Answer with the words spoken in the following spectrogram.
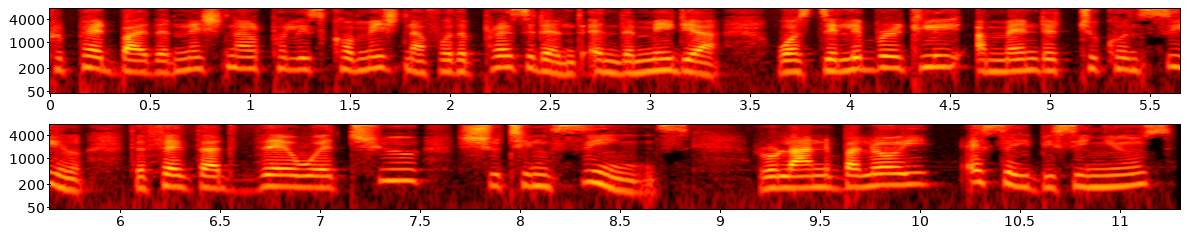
prepared by the National Police Commissioner for the President and the media was deliberately amended to conceal the fact that there were two shooting scenes. Roland Baloy, SABC News,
